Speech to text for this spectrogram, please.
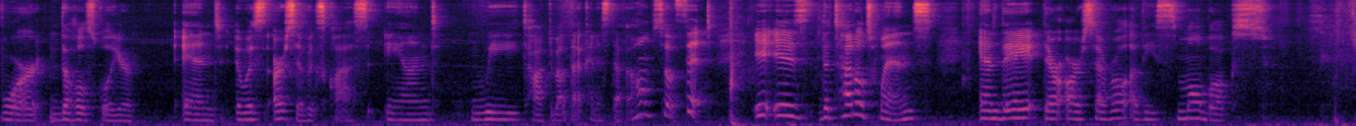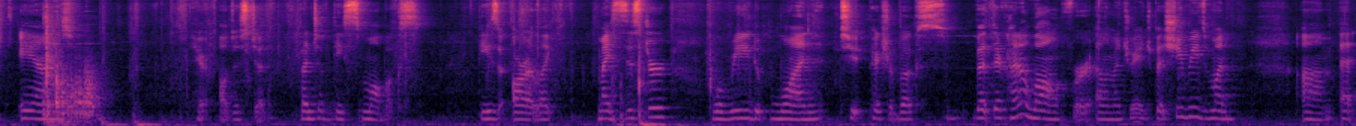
for the whole school year. And it was our civics class, and we talked about that kind of stuff at home, so it fit. It is the Tuttle twins, and they there are several of these small books. And here, I'll just a bunch of these small books. These are like my sister will read one two picture books, but they're kind of long for elementary age. But she reads one um, at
